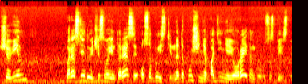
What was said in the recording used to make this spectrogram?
що він, переслідуючи свої інтереси, особисті, недопущення падіння його рейтингу у суспільстві,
